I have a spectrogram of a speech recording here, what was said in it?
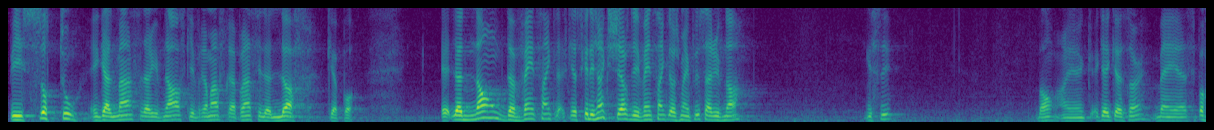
Puis surtout, également, sur la rive nord, ce qui est vraiment frappant, c'est l'offre qu'il n'y a pas. Le nombre de 25... Est-ce qu'il y a des gens qui cherchent des 25 logements et plus à la rive nord? Ici? Bon, quelques-uns. Mais euh, c'est pas...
